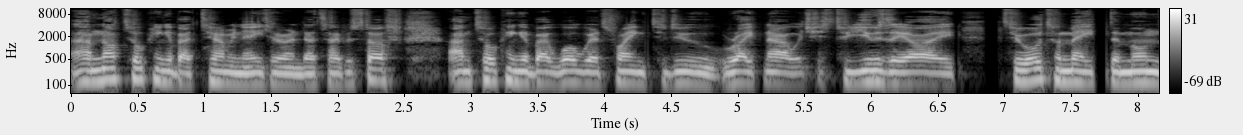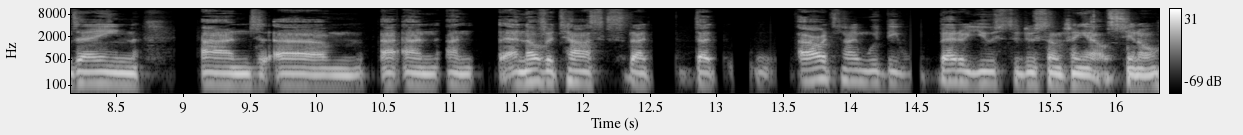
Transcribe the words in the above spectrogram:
I'm not talking about Terminator and that type of stuff. I'm talking about what we're trying to do right now, which is to use AI to automate the mundane and um, and and and other tasks that that our time would be better used to do something else. You know.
